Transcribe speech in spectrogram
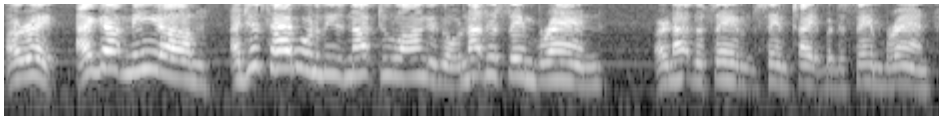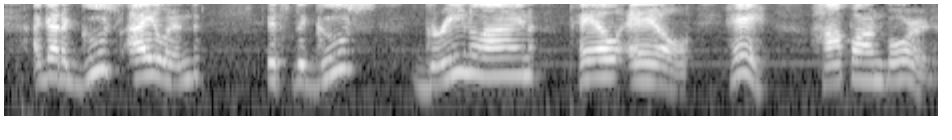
All right, I got me. Um, I just had one of these not too long ago. Not the same brand, or not the same same type, but the same brand. I got a Goose Island. It's the Goose Green Line Pale Ale. Hey, hop on board.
